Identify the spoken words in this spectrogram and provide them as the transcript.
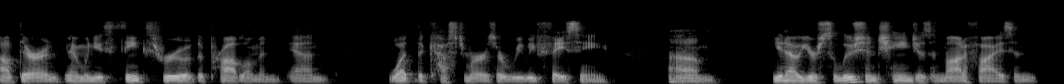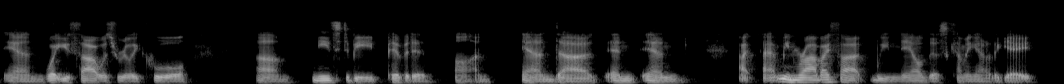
out there. And, and when you think through of the problem and, and what the customers are really facing, um, you know, your solution changes and modifies and, and what you thought was really cool um, needs to be pivoted on. And, uh, and, and I, I, mean, Rob, I thought we nailed this coming out of the gate.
